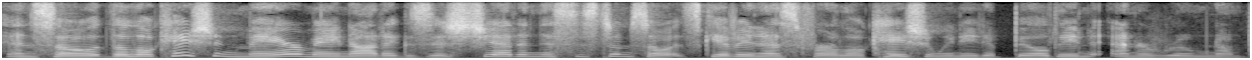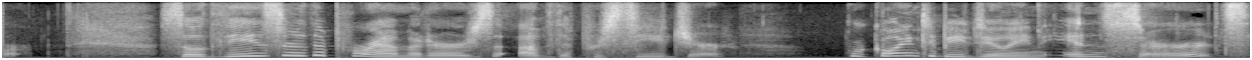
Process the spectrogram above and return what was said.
And so the location may or may not exist yet in the system, so it's giving us for a location we need a building and a room number. So these are the parameters of the procedure. We're going to be doing inserts,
